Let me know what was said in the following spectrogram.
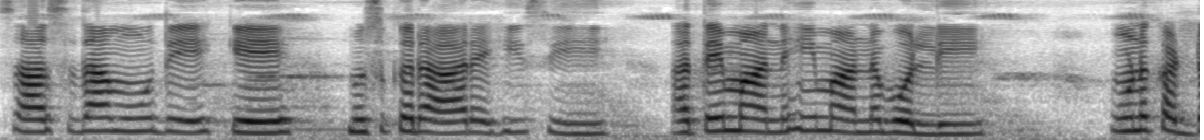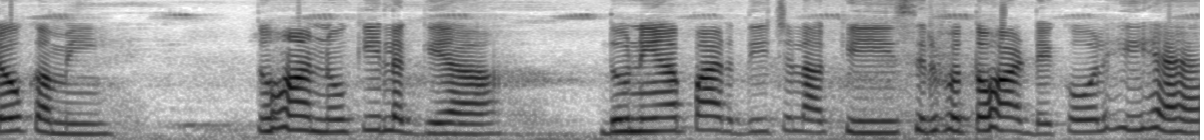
ਸੱਸ ਦਾ ਮੂੰਹ ਦੇਖ ਕੇ ਮੁਸਕਰਾ ਰਹੀ ਸੀ ਅਤੇ ਮਨ ਹੀ ਮਨ ਬੋਲੀ, ਹੁਣ ਕੱਢੋ ਕਮੀ। ਤੁਹਾਨੂੰ ਕੀ ਲੱਗਿਆ? ਦੁਨੀਆ ਭਰ ਦੀ ਚਲਾਕੀ ਸਿਰਫ ਤੁਹਾਡੇ ਕੋਲ ਹੀ ਹੈ।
